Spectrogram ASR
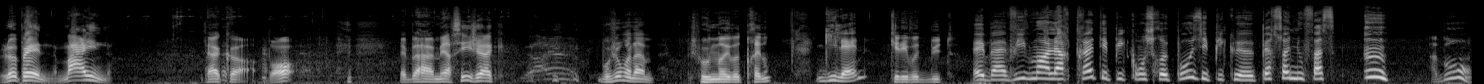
Le Pen, Marine. D'accord. Bon. eh ben merci Jacques. Bonjour madame. Je peux vous demander votre prénom? Guylaine. Quel est votre but? Eh ben vivement à la retraite et puis qu'on se repose et puis que personne nous fasse hum. Ah bon?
